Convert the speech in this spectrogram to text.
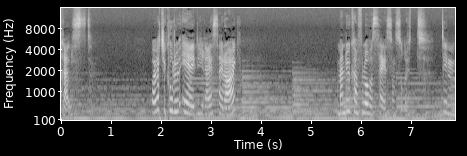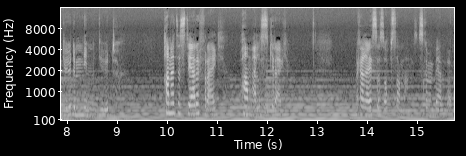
frelst. Og Jeg vet ikke hvor du er i de reiser i dag, men du kan få lov å si sånn som Ruth. Din Gud er min Gud. Han er til stede for deg, og han elsker deg. Vi kan reise oss opp sammen, så skal vi be en bønn.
